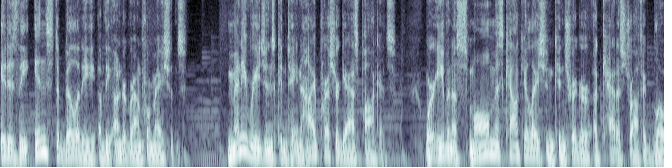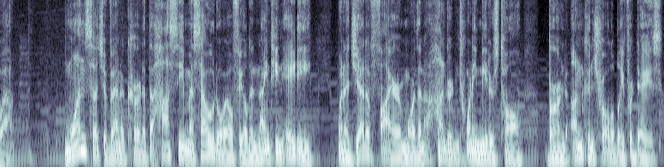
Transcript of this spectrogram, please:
It is the instability of the underground formations. Many regions contain high-pressure gas pockets, where even a small miscalculation can trigger a catastrophic blowout. One such event occurred at the Hassi Messaoud oil field in 1980 when a jet of fire more than 120 meters tall burned uncontrollably for days.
